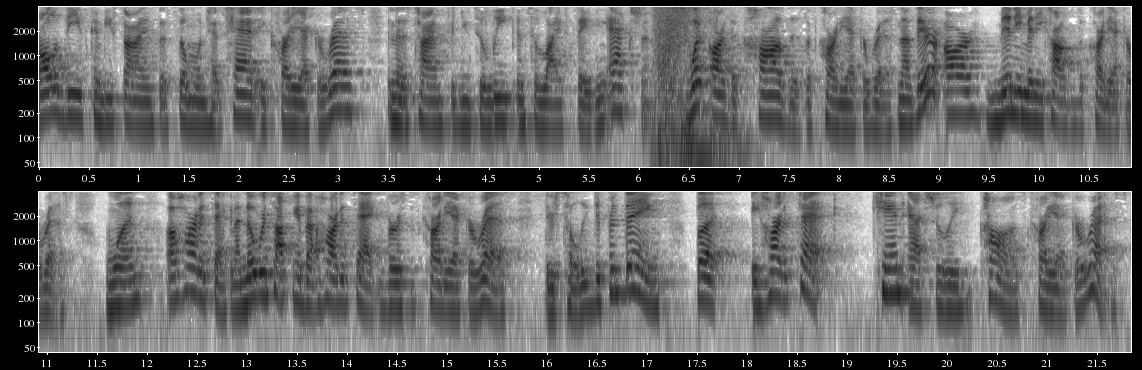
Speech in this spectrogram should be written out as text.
All of these can be signs that someone has had a cardiac arrest and that it's time for you to leap into life-saving action. What are the causes of cardiac arrest? Now, there are many, many causes of cardiac arrest. One, a heart attack. And I know we're talking about heart attack versus cardiac arrest. There's totally different things, but a heart attack can actually cause cardiac arrest.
